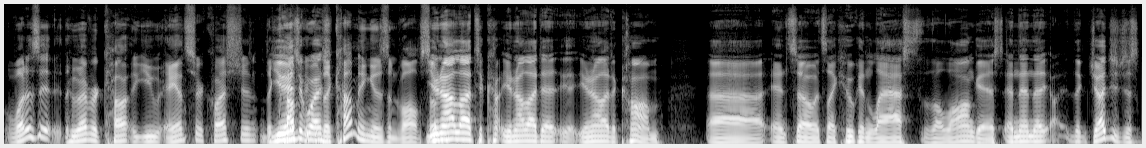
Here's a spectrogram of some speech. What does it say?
what is it? Whoever co- you answer question, the You answer question- the coming is involved. You're not somehow. allowed to. Co- you're not allowed to. You're not allowed to come. Uh, and so it's like who can last the longest, and then the the judges just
